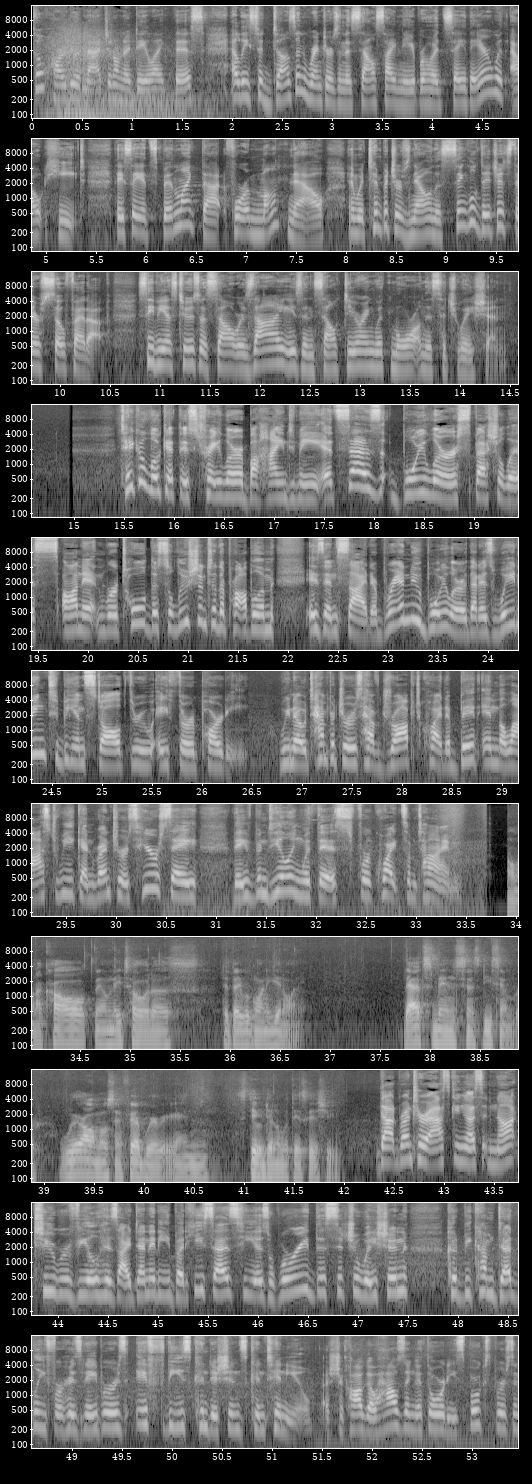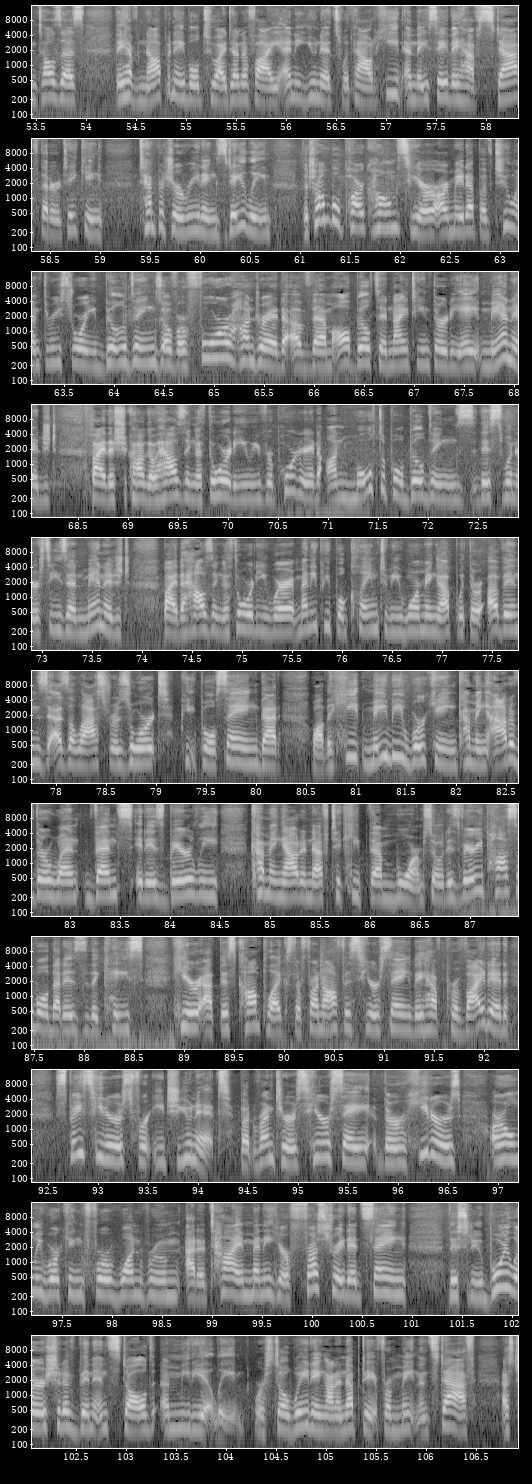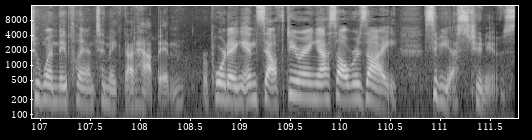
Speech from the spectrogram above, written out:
So hard to imagine on a day like this. At least a dozen renters in a Southside neighborhood say they are without heat. They say it's been like that for a month now, and with temperatures now in the single digits, they're so fed up. CBS 2's Asal Rezaei is in South Deering with more on this situation. Take a look at this trailer behind me. It says boiler specialists on it, and we're told the solution to the problem is inside a brand new boiler that is waiting to be installed through a third party. We know temperatures have dropped quite a bit in the last week, and renters here say they've been dealing with this for quite some time. When I called them, they told us that they were going to get on it. That's been since December. We're almost in February and still dealing with this issue. That renter asking us not to reveal his identity, but he says he is worried this situation could become deadly for his neighbors if these conditions continue. A Chicago Housing Authority spokesperson tells us they have not been able to identify any units without heat, and they say they have staff that are taking temperature readings daily. The Trumbull Park homes here are made up of two and three story buildings, over 400 of them, all built in 1938, managed by the Chicago Housing Authority. We've reported on multiple buildings this winter season managed by the Housing Authority, where many people claim to be warming up with their ovens as a last resort. People saying that while the heat may be working coming out of their vents, it is barely coming out enough to keep them warm. So it is very possible that is the case here at this complex. The front office here saying they have provided space heaters for each unit, but renters here say their heaters are only working for one room at a time. Many here frustrated saying this new boiler should have been installed immediately. We're still waiting on an update from maintenance staff as to when they plan to make that happen. Reporting in South Deering, Asal Rezaei, CBS 2 News.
